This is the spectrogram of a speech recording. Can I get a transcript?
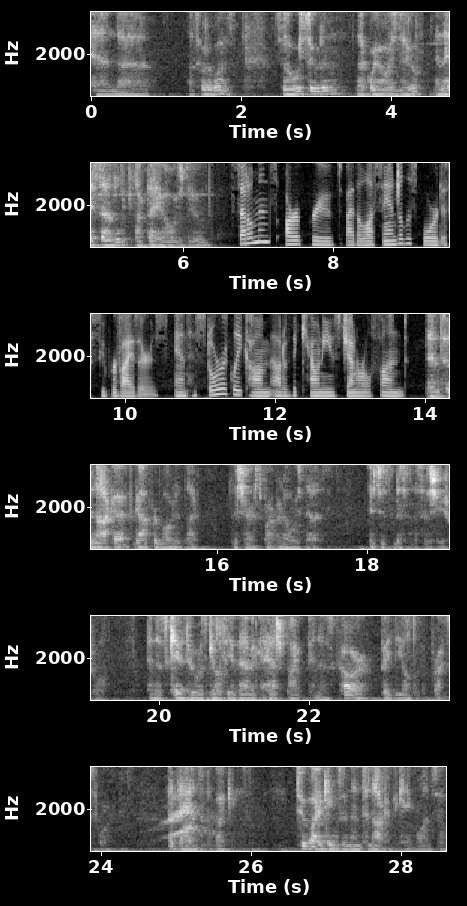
And uh, that's what it was. So we sued him, like we always do, and they settled, like they always do. Settlements are approved by the Los Angeles Board of Supervisors and historically come out of the county's general fund. And Tanaka got promoted, like the sheriff's department always does. It's just business as usual. And this kid who was guilty of having a hash pipe in his car paid the ultimate price for it at the hands of the Vikings. Two Vikings, and then Tanaka became one, so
